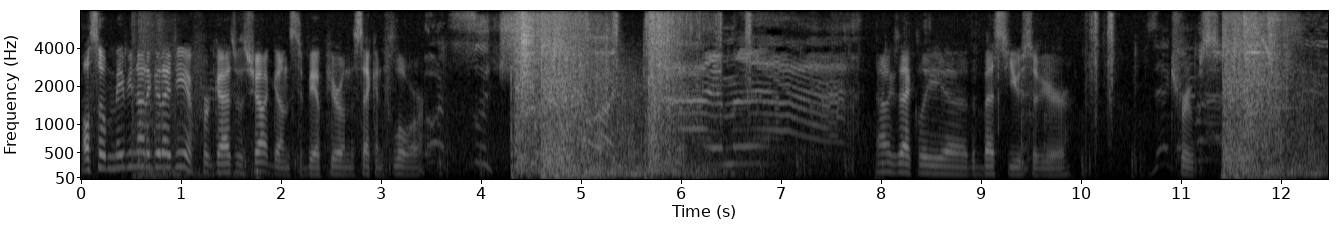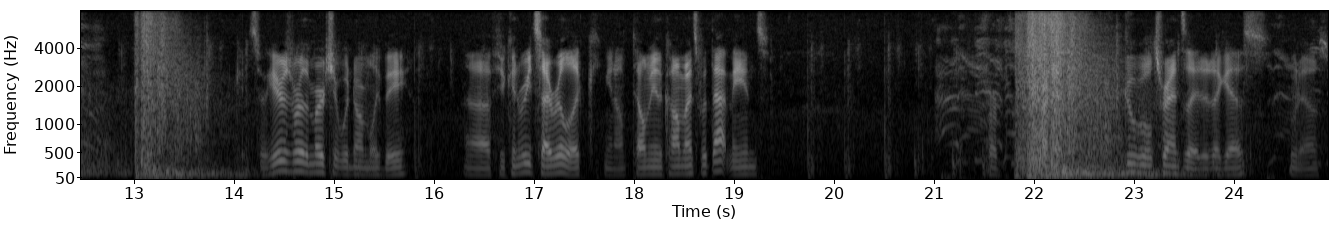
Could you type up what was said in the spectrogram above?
Also, maybe not a good idea for guys with shotguns to be up here on the second floor. Not exactly uh, the best use of your troops. Okay, so here's where the merchant would normally be. Uh, if you can read Cyrillic, you know, tell me in the comments what that means. Or Google translate it, I guess. Who knows?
